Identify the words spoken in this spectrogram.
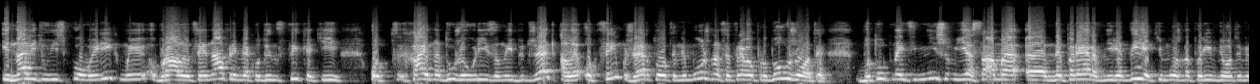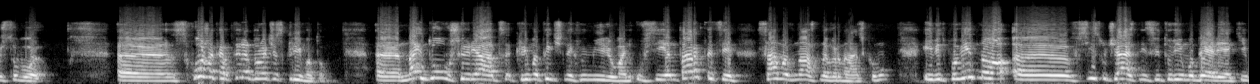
і навіть у військовий рік ми обрали цей напрям як один з тих, який от хай на дуже урізаний бюджет, але оцим жертвувати не можна. Це треба продовжувати. Бо тут найціннішим є саме е, неперервні ряди, які можна порівнювати між собою. Е, схожа картина, до речі, з кліматом. Е, найдовший ряд кліматичних вимірювань у всій Антарктиці саме в нас на Вернадському. І відповідно е, всі сучасні світові моделі, які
